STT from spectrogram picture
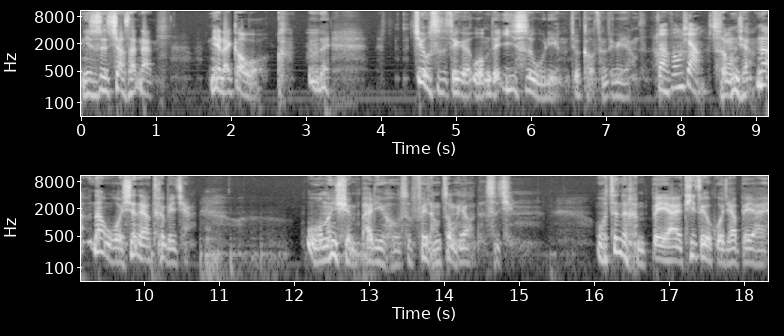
你是下三滥。你也来告我，对不对？就是这个，我们的一四五零就搞成这个样子，转风向，转风向。那那我现在要特别讲，我们选白里侯是非常重要的事情。我真的很悲哀，替这个国家悲哀。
